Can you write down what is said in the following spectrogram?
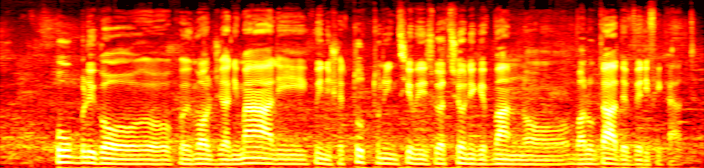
pubblico, coinvolge animali, quindi c'è tutto un insieme di situazioni che vanno valutate e verificate.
